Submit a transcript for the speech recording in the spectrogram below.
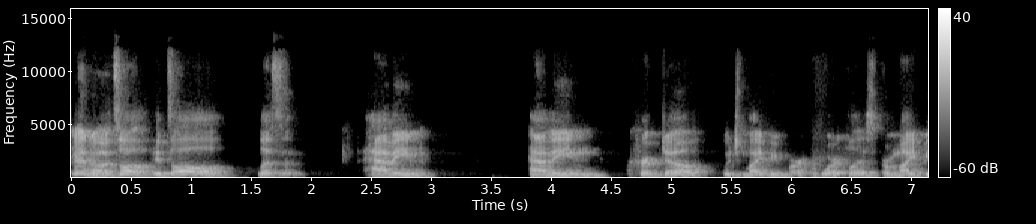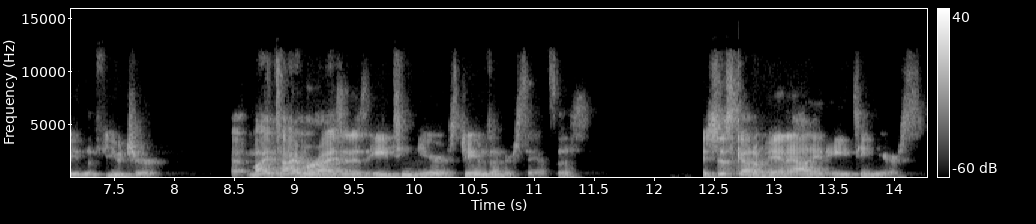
Yeah, no, it's all it's all listen, having having crypto, which might be worthless or might be the future. Uh, My time horizon is 18 years. James understands this. It's just got to pan out in 18 years.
